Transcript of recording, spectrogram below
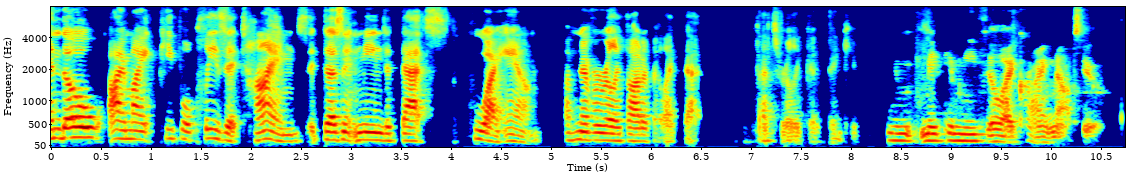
And though I might people please at times, it doesn't mean that that's who I am. I've never really thought of it like that. That's really good. Thank you. You're making me feel like crying now too.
